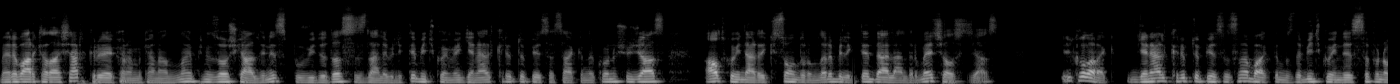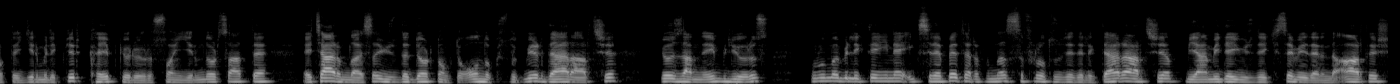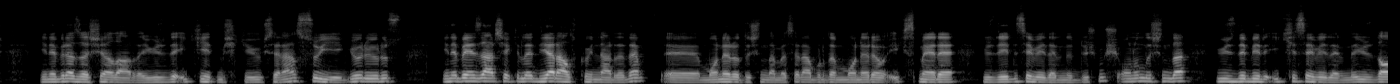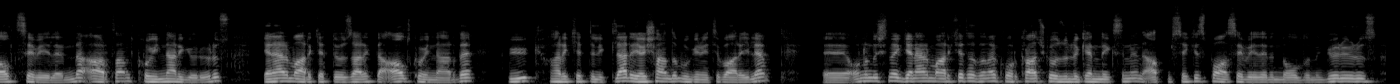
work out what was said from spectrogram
Merhaba arkadaşlar, Gri Ekonomi kanalına hepiniz hoş geldiniz. Bu videoda sizlerle birlikte Bitcoin ve genel kripto piyasası hakkında konuşacağız. Altcoin'lerdeki son durumları birlikte değerlendirmeye çalışacağız. İlk olarak genel kripto piyasasına baktığımızda Bitcoin'de 0.20'lik bir kayıp görüyoruz son 24 saatte. Ethereum'da ise %4.19'luk bir değer artışı gözlemleyebiliyoruz. Bununla birlikte yine XRP tarafında 0.37'lik değer artışı, BNB'de %2 seviyelerinde artış, Yine biraz aşağılarda %2.72 yükselen Sui'yi görüyoruz. Yine benzer şekilde diğer altcoin'lerde de e, Monero dışında mesela burada Monero XMR %7 seviyelerinde düşmüş. Onun dışında %1-2 seviyelerinde %6 seviyelerinde artan coin'ler görüyoruz. Genel markette özellikle altcoin'lerde büyük hareketlilikler yaşandı bugün itibariyle. Ee, onun dışında genel market adına korku açgözlülük endeksinin 68 puan seviyelerinde olduğunu görüyoruz.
